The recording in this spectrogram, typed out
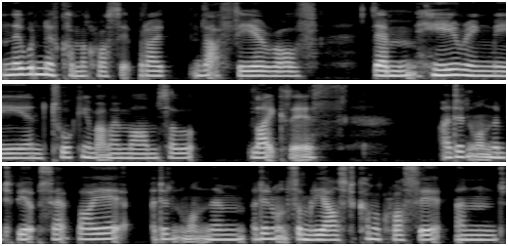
and they wouldn't have come across it, but I that fear of them hearing me and talking about my mom so like this, I didn't want them to be upset by it. I didn't want them. I didn't want somebody else to come across it and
